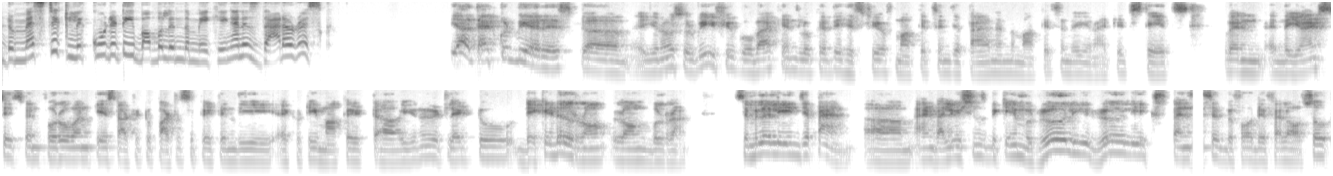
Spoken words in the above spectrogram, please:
a domestic liquidity bubble in the making, and is that a risk? Yeah, that could be a risk. Uh, you know, Surabhi, if you go back and look at the history of markets in Japan and the markets in the United States, when in the United States, when 401k started to participate in the equity market, uh, you know, it led to decadal long, long bull run. Similarly, in Japan, um, and valuations became really, really expensive before they fell off. So,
